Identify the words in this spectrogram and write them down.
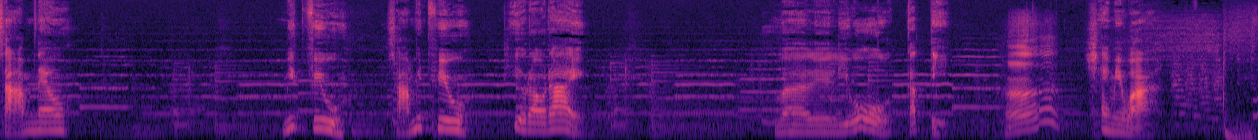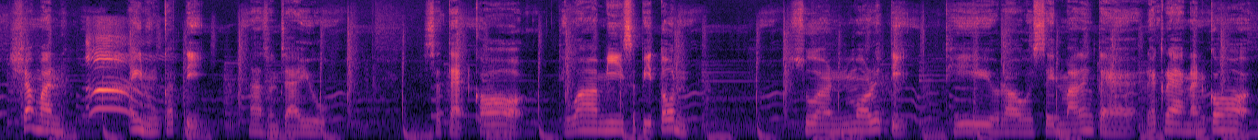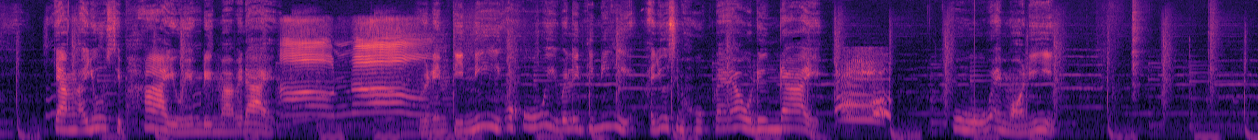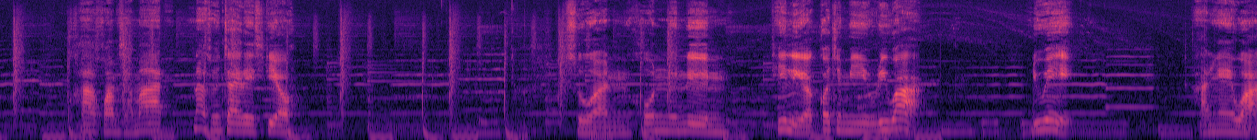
สามแนวมิดฟิลสามมิดฟิล ที่เราได้วาเลริโอกัตติ ใช่ไหมวะช่างมัน ไอ้หนูกัตติ น่าสนใจอยู่ สแตทก็ถือว่ามีสปีดต้น ส่วนมอริติที่เราเซ็นมาตั้งแต่แรกๆนั้นก็ยังอายุ 15 อยู่ยังดึงมาไม่ได้เวเลนตินี่ โอ้โห เวเลนตินี่ อายุ 16 แล้วดึงได้ โอ้ไอหมอนี่ค่าความสามารถน่าสนใจเลยทีเดียว ส่วนคนอื่นๆที่เหลือก็จะมีริว่าดิเวอ่านไงวะ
